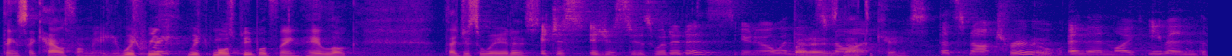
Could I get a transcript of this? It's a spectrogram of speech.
things like callus formation, which we, Right. which most people think, hey, look, that's just the way it is. It just it just is what it is, you know, and but that's it's not, the case. That's not true. And then like even the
